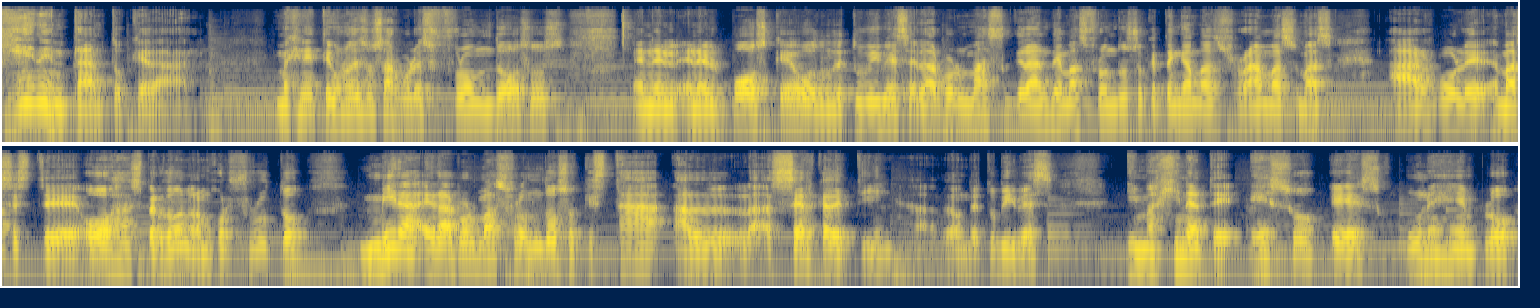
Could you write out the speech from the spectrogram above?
Tienen tanto que dar. Imagínate uno de esos árboles frondosos en el, en el bosque o donde tú vives, el árbol más grande, más frondoso, que tenga más ramas, más árboles, más este, hojas, perdón, a lo mejor fruto. Mira el árbol más frondoso que está cerca de ti, de donde tú vives. Imagínate, eso es un ejemplo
